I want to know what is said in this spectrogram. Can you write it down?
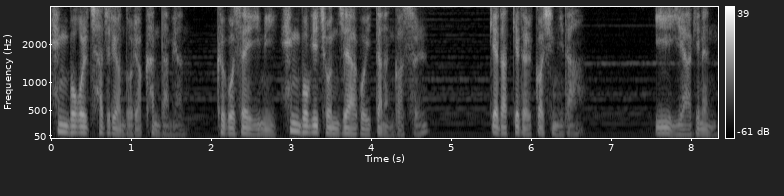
행복을 찾으려 노력한다면 그곳에 이미 행복이 존재하고 있다는 것을 깨닫게 될 것입니다. 이 이야기는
